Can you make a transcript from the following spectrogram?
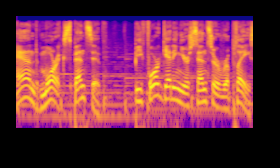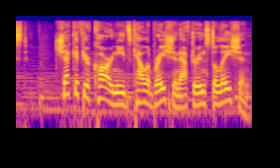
and more expensive. Before getting your sensor replaced, check if your car needs calibration after installation.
